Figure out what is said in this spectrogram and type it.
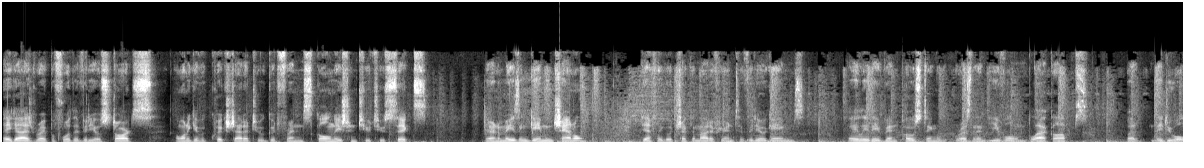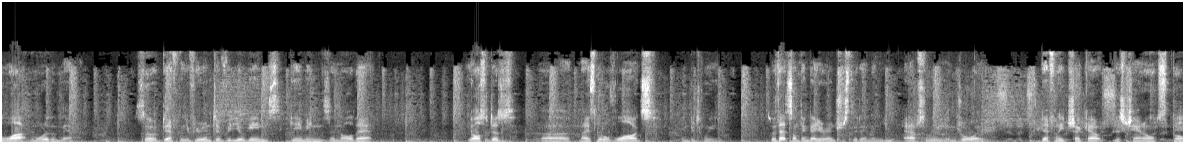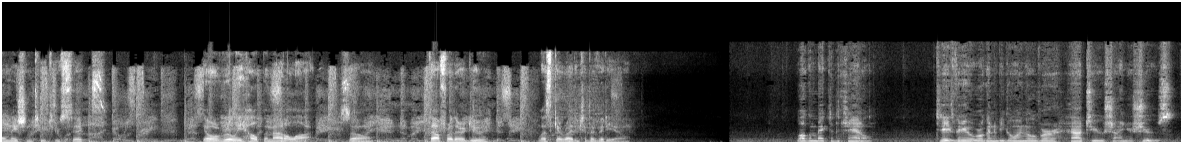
Hey guys, right before the video starts, I want to give a quick shout out to a good friend, SkullNation226. They're an amazing gaming channel. Definitely go check them out if you're into video games. Lately they've been posting Resident Evil and Black Ops, but they do a lot more than that. So definitely, if you're into video games, gamings, and all that, he also does uh, nice little vlogs in between. So if that's something that you're interested in and you absolutely enjoy, definitely check out this channel, SkullNation226. It will really help them out a lot. So without further ado, let's get right into the video. Welcome back to the channel. Today's video we're going to be going over how to shine your shoes.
